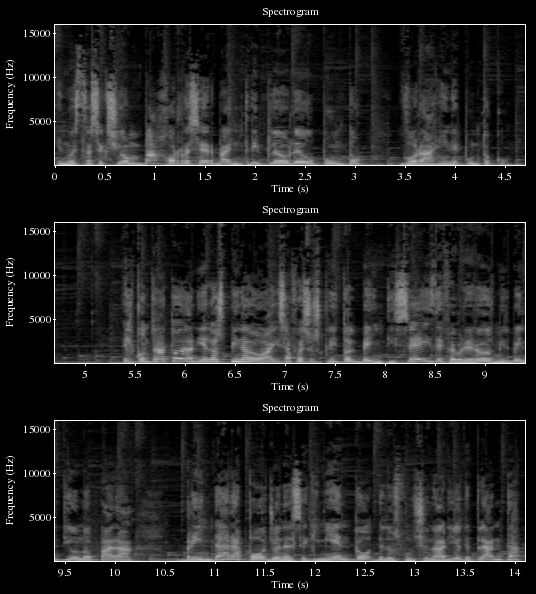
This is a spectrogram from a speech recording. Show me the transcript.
en nuestra sección bajo reserva en www.voragine.com. El contrato de Daniela Ospina Loaiza fue suscrito el 26 de febrero de 2021 para brindar apoyo en el seguimiento de los funcionarios de planta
